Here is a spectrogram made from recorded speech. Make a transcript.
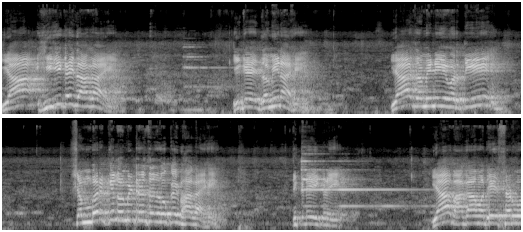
या ही जी काही जागा आहे ही काही जमीन आहे या जमिनीवरती शंभर किलोमीटरचा जो काही भाग आहे तिकडे इकडे या भागामध्ये सर्व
